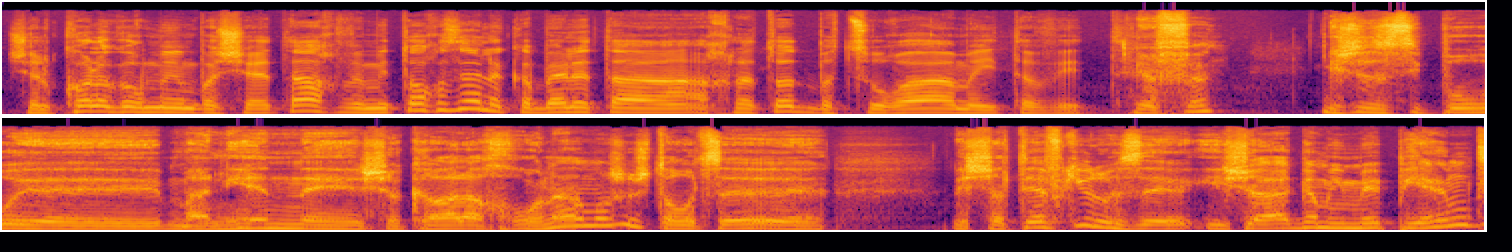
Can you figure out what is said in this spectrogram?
של כל הגורמים בשטח, ומתוך זה לקבל את ההחלטות בצורה המיטבית. יפה. יש איזה סיפור אה, מעניין אה, שקרה לאחרונה, משהו שאתה רוצה לשתף, כאילו, איזה איש היה גם עם אפי אנד?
